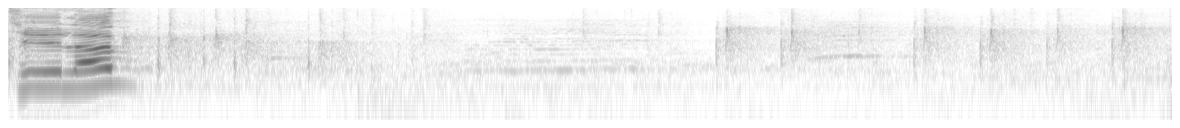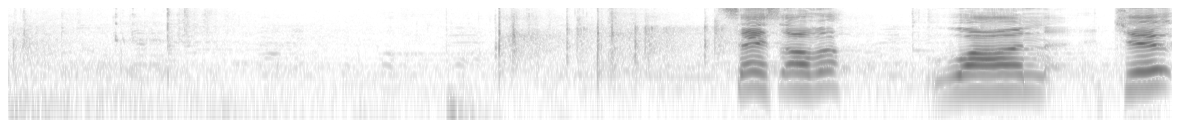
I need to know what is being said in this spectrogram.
Two love. Six over. One, two.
